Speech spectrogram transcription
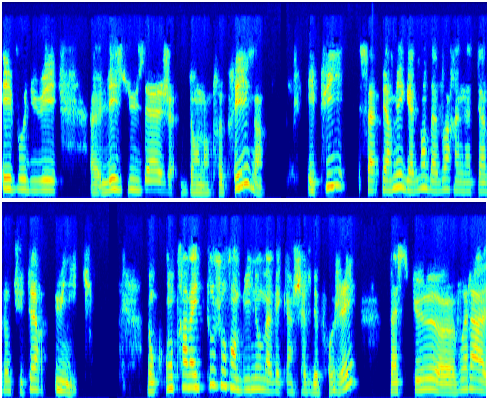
évoluer les usages dans l'entreprise. Et puis, ça permet également d'avoir un interlocuteur unique. Donc, on travaille toujours en binôme avec un chef de projet parce que euh, voilà,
